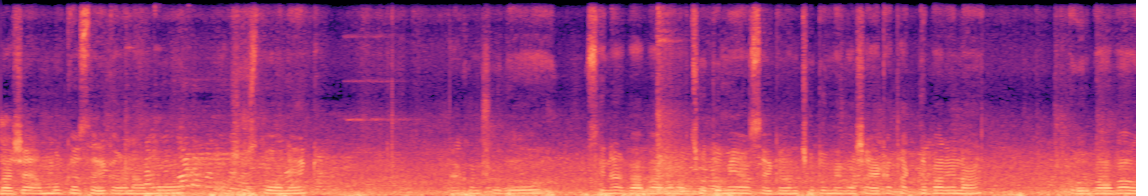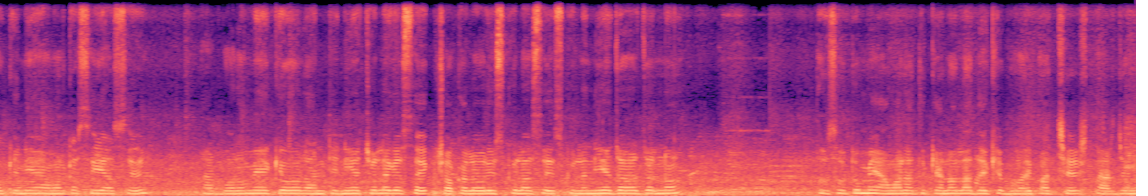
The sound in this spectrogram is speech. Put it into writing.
বাসায় আম্মুর কাছে, কারণ আম্মু অসুস্থ অনেক। এখন শুধু সিনার বাবা আর আমার ছোটো মেয়ে আছে, কারণ ছোটো মেয়ে বাসায় একা থাকতে পারে না। ওর বাবা ওকে নিয়ে আমার কাছেই আছে। আর বড় মেয়েকে ওর আন্টি নিয়ে চলে গেছে। সকালে ওর স্কুল আছে, স্কুলে নিয়ে যাওয়ার জন্য। তো ছোটো মেয়ে আমার হাতে ক্যানোলা দেখে ভয় পাচ্ছে, তার জন্য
